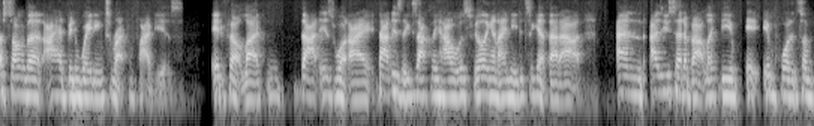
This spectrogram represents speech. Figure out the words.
a song that I had been waiting to write for five years. It felt like that is what I that is exactly how I was feeling, and I needed to get that out and as you said about like the importance of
